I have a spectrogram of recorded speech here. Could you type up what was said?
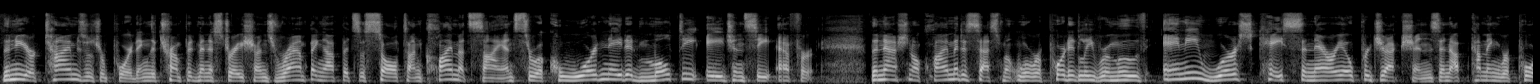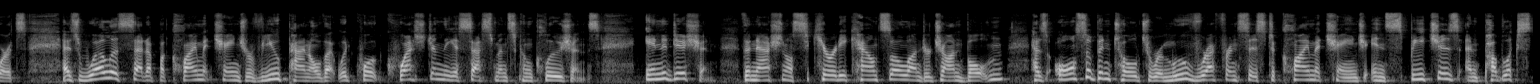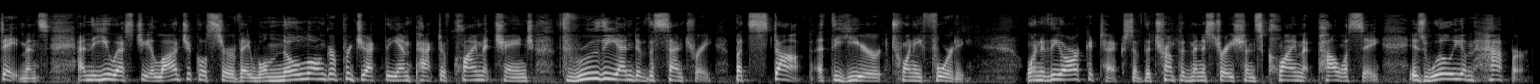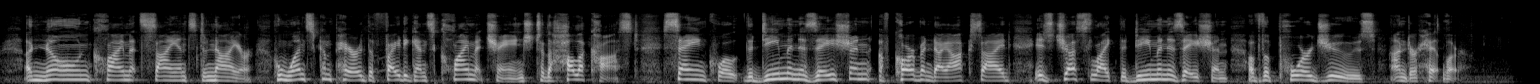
The New York Times is reporting the Trump administration's ramping up its assault on climate science through a coordinated multi-agency effort. The National Climate Assessment will reportedly remove any worst-case scenario projections in upcoming reports, as well as set up a climate change review panel that would, quote, question the assessment's conclusions. In addition, the National Security Council under John Bolton has also been told to remove references to climate change in speeches and public statements, and the U.S. Geological Survey will no longer project the impact of climate change through the end of the century, but stop at the year 2040. One of the architects of the Trump administration's climate policy is William Happer, a known climate science denier who once compared the fight against climate change to the Holocaust, saying, quote, the demonization of carbon dioxide is just like the demonization of the poor Jews under Hitler.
